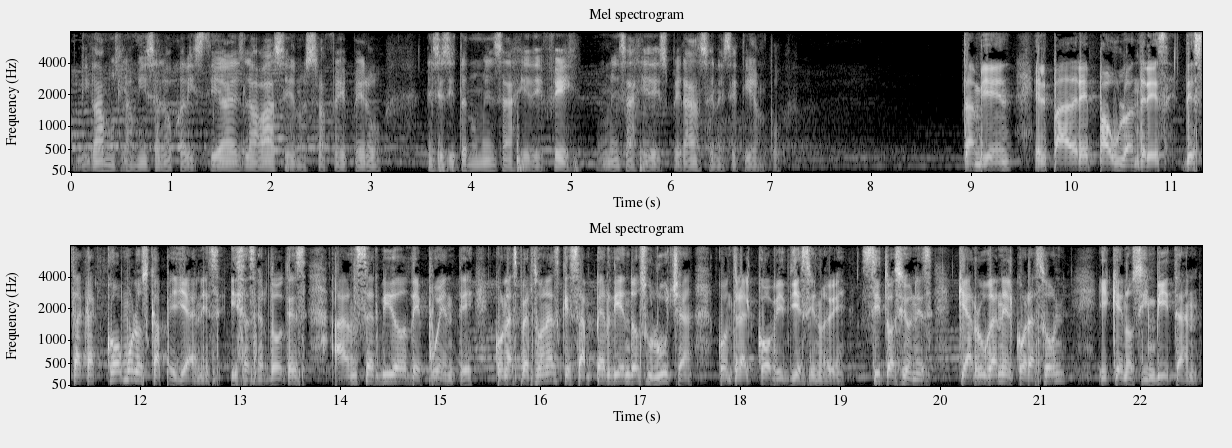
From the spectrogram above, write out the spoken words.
Digamos, la misa, la Eucaristía es la base de nuestra fe, pero necesitan un mensaje de fe, un mensaje de esperanza en este tiempo. También el padre Paulo Andrés destaca cómo los capellanes y sacerdotes han servido de puente con las personas que están perdiendo su lucha contra el COVID-19, situaciones que arrugan el corazón y que nos invitan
